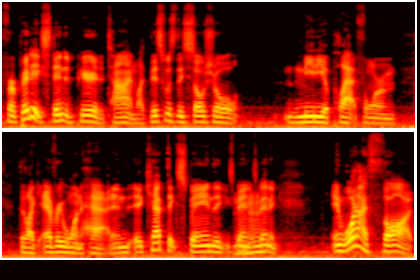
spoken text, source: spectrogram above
for a pretty extended period of time. Like this was the social media platform that like everyone had, and it kept expanding, expanding, Mhm. expanding. And what I thought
